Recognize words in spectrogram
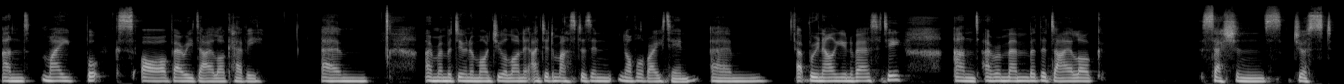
And my books are very dialogue heavy. Um, I remember doing a module on it. I did a master's in novel writing um, at Brunel University. And I remember the dialogue sessions just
